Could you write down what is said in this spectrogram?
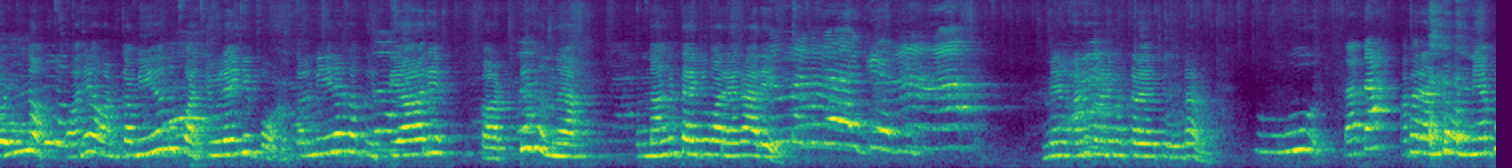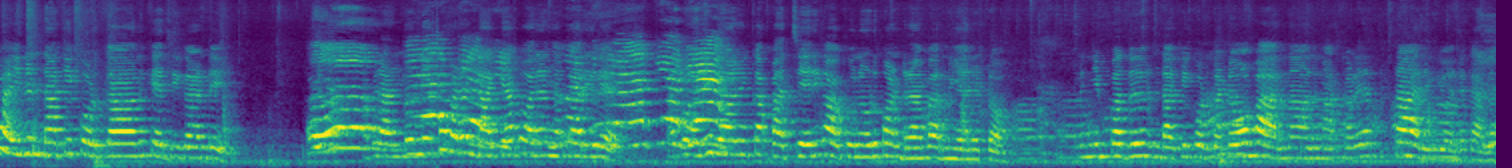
ഒന്നോ. ഓനെ ഉണക്കമീനൊന്നും പറ്റൂല ഇനിയിപ്പോ. ഉണക്കമീനൊക്കെ കിട്ടിയാൽ കട്ട് തിന്നുക തിന്നാൻ കിട്ടായിട്ട് കൊറേ കാലേ. അടുക്കളി മക്കളെ ചൂടാണ്. അപ്പൊ രണ്ട് ഉണ്ണിയപ്പം അതിനുണ്ടാക്കി കൊടുക്കാന്ന് കരുതിക്കാണ്ടേ. അപ്പൊ രണ്ട് ഇവിടെ ഉണ്ടാക്കിയാ പോലെ നിങ്ങൾക്ക് അറിയില്ലേ അപ്പൊ ഒരു ഞാൻ പച്ചേരി കാക്കൂനോട് കൊണ്ടുവരാൻ പറഞ്ഞു ഞാൻ കേട്ടോ ഇനിയിപ്പോ അത് ഉണ്ടാക്കി കൊടുക്കട്ടെ. ഓൻ പറഞ്ഞ അത് മക്കളെ എത്താരെങ്കിലും എന്റെ കഥ.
